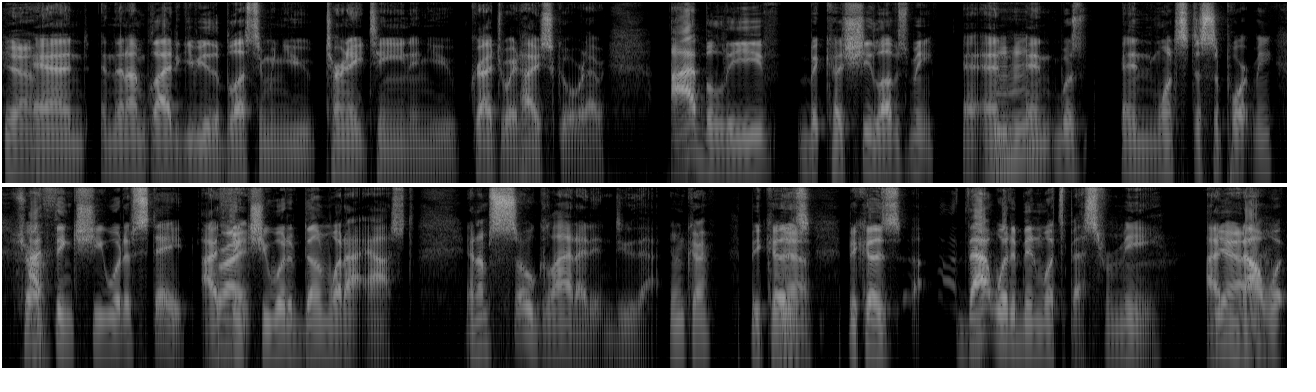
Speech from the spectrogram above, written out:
Yeah. and and then I'm glad to give you the blessing when you turn 18 and you graduate high school or whatever. I believe because she loves me and and was and wants to support me. Sure. I think she would have stayed. I Right. think she would have done what I asked, and I'm so glad I didn't do that okay. because Yeah. because that would have been what's best for me. I, Yeah. Not what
